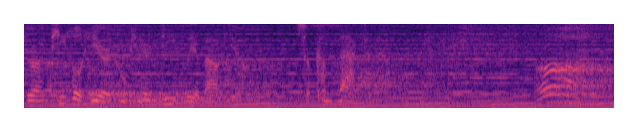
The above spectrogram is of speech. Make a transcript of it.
There are people here who care deeply about you, so come back to them. Ah! Oh!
